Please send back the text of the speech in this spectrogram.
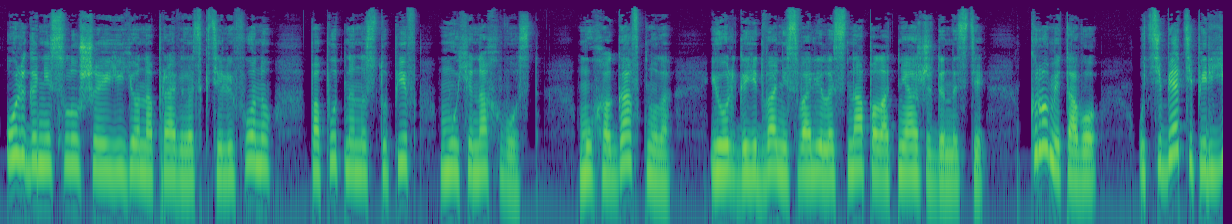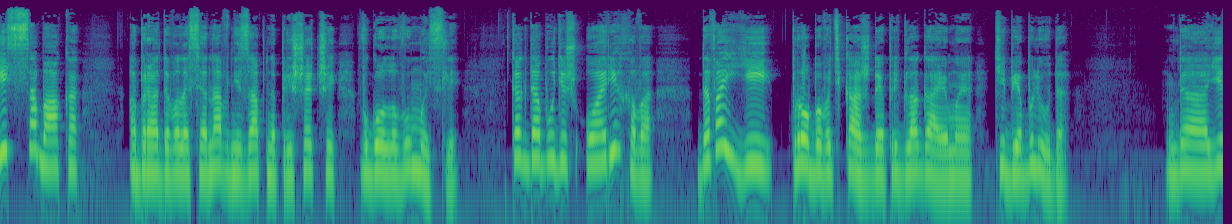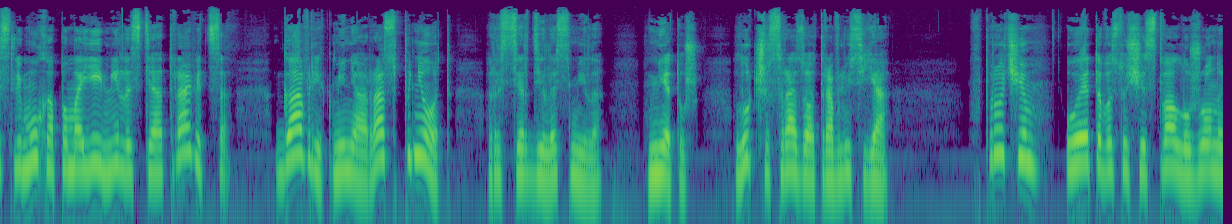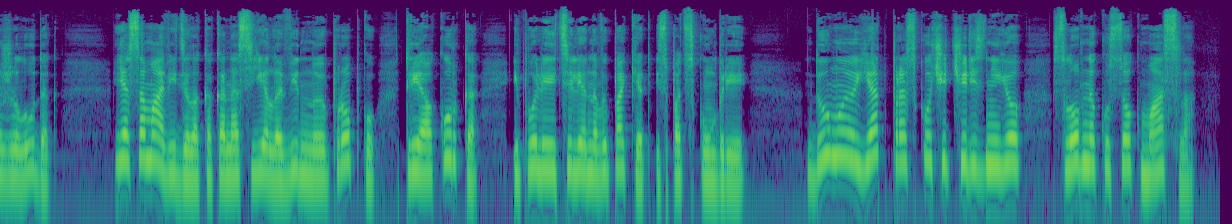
Ольга, не слушая ее, направилась к телефону, попутно наступив мухе на хвост. Муха гавкнула, и Ольга едва не свалилась на пол от неожиданности. «Кроме того, у тебя теперь есть собака», — обрадовалась она внезапно пришедшей в голову мысли. «Когда будешь у Орехова, давай ей пробовать каждое предлагаемое тебе блюдо». «Да, если муха по моей милости отравится, Гаврик меня распнет», рассердилась Мила. «Нет уж, лучше сразу отравлюсь я. Впрочем, у этого существа луженый желудок. Я сама видела, как она съела винную пробку, три окурка и полиэтиленовый пакет из-под скумбрии. Думаю, яд проскочит через нее, словно кусок масла».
